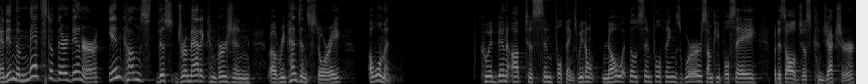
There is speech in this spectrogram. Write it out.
And in the midst of their dinner, in comes this dramatic conversion, uh, repentance story a woman who had been up to sinful things. We don't know what those sinful things were. Some people say, but it's all just conjecture,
